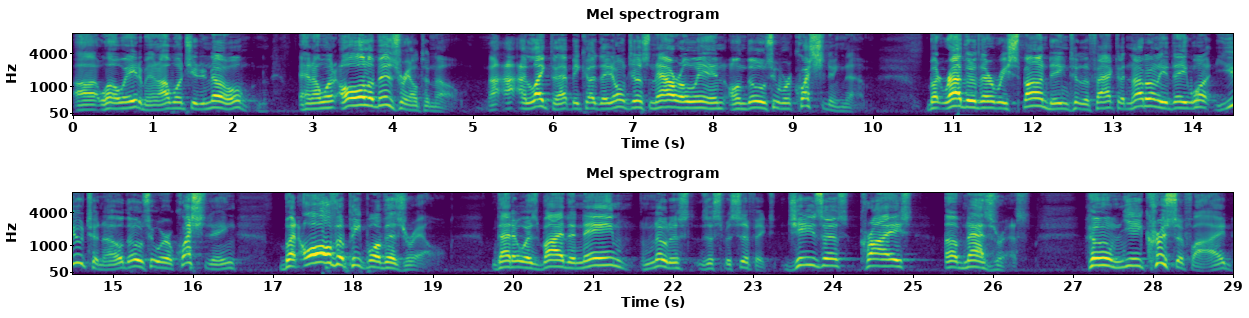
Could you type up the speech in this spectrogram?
Uh, well, wait a minute, I want you to know, and I want all of Israel to know. I, I like that because they don't just narrow in on those who were questioning them, but rather they're responding to the fact that not only they want you to know, those who are questioning, but all the people of Israel that it was by the name, notice the specifics, Jesus Christ of Nazareth, whom ye crucified,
